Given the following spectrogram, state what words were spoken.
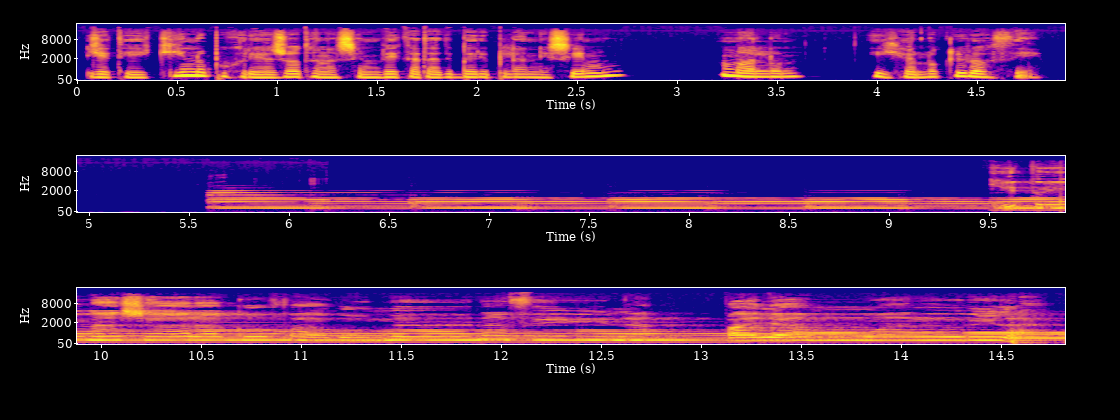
Γιατί εκείνο που χρειαζόταν να συμβεί κατά την περιπλάνησή μου μάλλον είχε ολοκληρωθεί. Κίτρινα σαρακοφαγωμένα φύλλα παλιά μου αλβιλά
